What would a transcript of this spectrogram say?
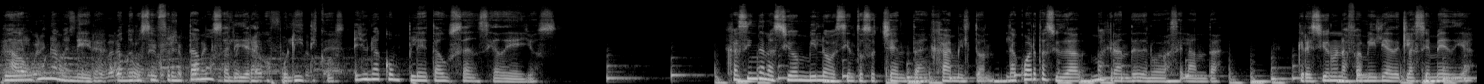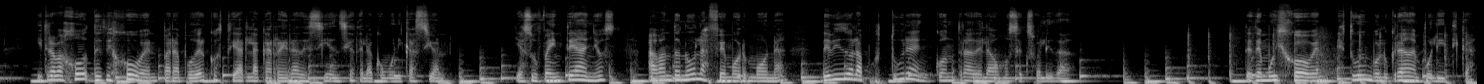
pero de alguna manera, cuando nos enfrentamos a liderazgos políticos, hay una completa ausencia de ellos. Jacinda nació en 1980 en Hamilton, la cuarta ciudad más grande de Nueva Zelanda. Creció en una familia de clase media y trabajó desde joven para poder costear la carrera de Ciencias de la Comunicación. Y a sus 20 años abandonó la fe mormona debido a la postura en contra de la homosexualidad. Desde muy joven estuvo involucrada en política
